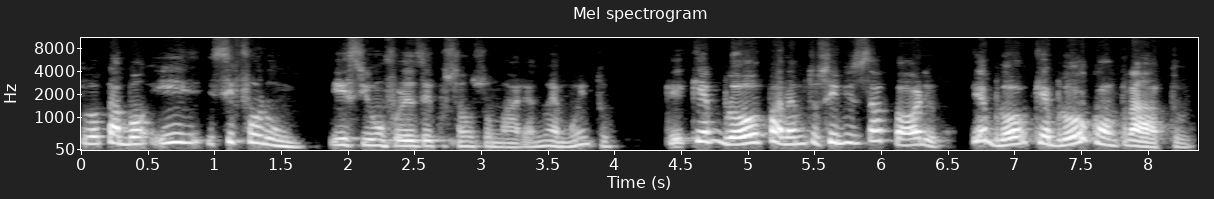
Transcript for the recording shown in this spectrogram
Falou, tá bom. E, e se for um? E se um for execução sumária? Não é muito? Que quebrou o parâmetro civilizatório, quebrou, quebrou o contrato.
